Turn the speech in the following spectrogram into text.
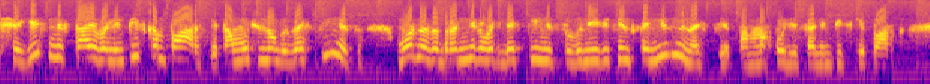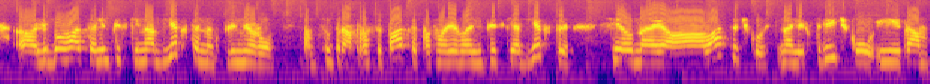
еще есть места и в Олимпийском парке. Там очень много гостиниц. Можно забронировать гостиницу в медицинской низменности, там находится Олимпийский парк. А, любоваться олимпийскими объектами, к примеру, там с утра просыпаться, посмотрел олимпийские объекты, сел на а, ласточку, на электричку, и там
